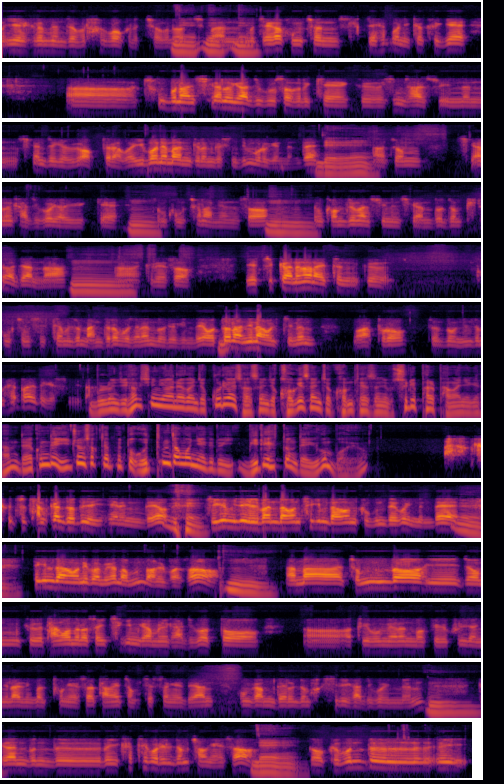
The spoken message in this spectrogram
어, 예, 그런 면접을 하고 그렇죠. 그렇지만 네, 네, 네. 뭐 제가 공천 실제 해보니까 그게 아, 충분한 시간을 가지고서 그렇게 그 심사할 수 있는 시간적 여유가 없더라고요. 이번에만 그런 것인지 모르겠는데 네. 아, 좀 시간을 가지고 여유 있게 음. 좀 공천하면서 음. 좀 검증할 수 있는 시간도 좀 필요하지 않나. 음. 아, 그래서 예측 가능한 하여튼 그 공천 시스템을 좀 만들어 보자는 노력인데 어떤 안이 나올지는 뭐 앞으로 좀 논의를 좀 해봐야 되겠습니다. 물론 이제 혁신위원회가 이제 꾸려져서 이제 거기서 이제 검토해서 이제 수립할 방안이긴 한데, 근데 이준석 대표 또 으뜸당원 얘기도 이- 미리 했던데 이건 뭐예요? 그저 잠깐 저도 얘기했는데요. 네. 지금 이제 일반 당원, 책임 당원 구분되고 있는데 네. 책임 당원의 범위가 너무 넓어서 음. 아마 좀 더 이 좀 그 당원으로서의 책임감을 가지고 또 어, 어떻게 보면은 뭐 교육 훈련이나 이런 걸 통해서 당의 정체성에 대한 공감대를 좀 확실히 가지고 있는 음. 그런 분들의 카테고리를 좀 정해서 네. 또 그분들의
